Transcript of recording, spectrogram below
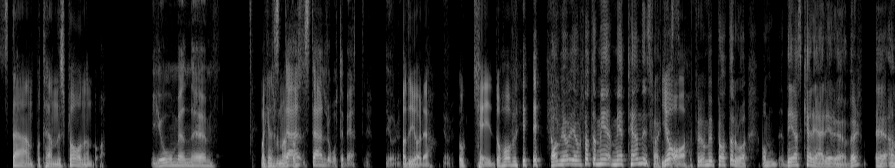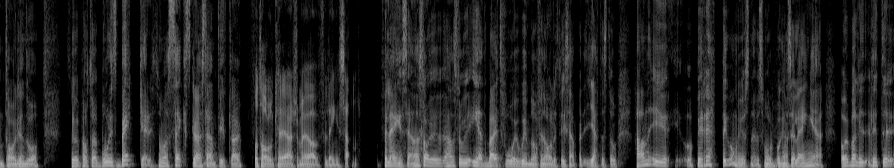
Stan på tennisplanen då. Jo, men eh, Man kanske vill möta... Stan, Stan låter bättre. Det gör det. Ja, det gör det. Gör det. Okej, då har vi... Ja, men jag, jag vill prata mer, mer tennis faktiskt. Ja. För om vi pratar då om deras karriär är över, eh, antagligen då. Så vi pratar om Boris Becker som har sex Grand Slam-titlar På tal om karriär som är över för länge sedan. för länge sedan. Han slog, ju- han slog ju Edberg två i Wimbledon-finaler till exempel. Jättestor. Han är ju uppe i rättegång just nu som håller på ganska länge. Och det är bara lite, lite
